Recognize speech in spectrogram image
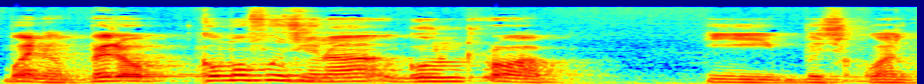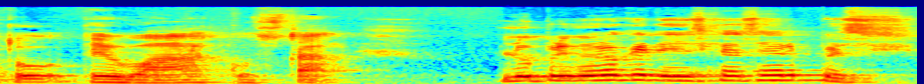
Bueno, pero ¿cómo funciona Gumroad? Y pues cuánto te va a costar. Lo primero que tienes que hacer, pues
